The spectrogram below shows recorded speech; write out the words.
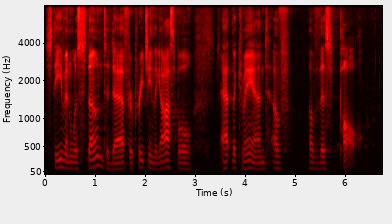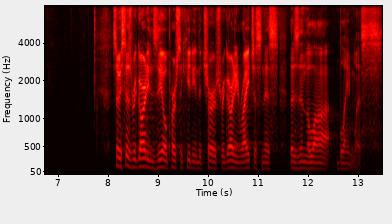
Stephen was stoned to death for preaching the gospel at the command of, of this Paul. So he says, regarding zeal persecuting the church, regarding righteousness that is in the law, blameless.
